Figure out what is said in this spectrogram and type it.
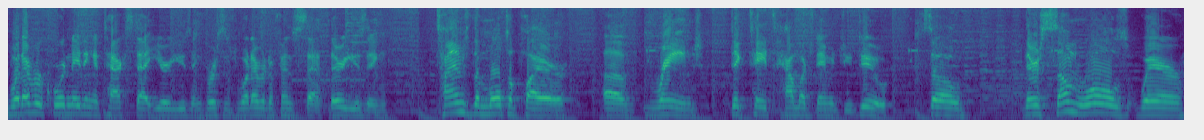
whatever coordinating attack stat you're using versus whatever defense stat they're using, times the multiplier of range dictates how much damage you do. So there's some rolls where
